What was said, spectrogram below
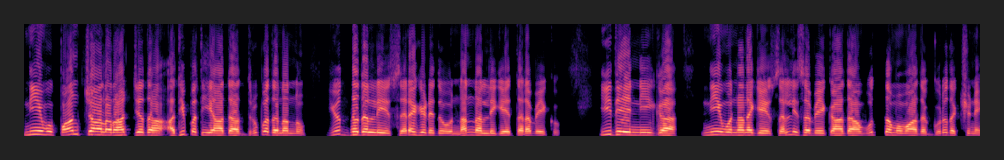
ನೀವು ಪಾಂಚಾಲ ರಾಜ್ಯದ ಅಧಿಪತಿಯಾದ ದೃಪದನನ್ನು ಯುದ್ಧದಲ್ಲಿ ಸೆರೆಹಿಡಿದು ನನ್ನಲ್ಲಿಗೆ ತರಬೇಕು. ಇದೇ ನೀಗ, ನೀವು ನನಗೆ ಸಲ್ಲಿಸಬೇಕಾದ ಉತ್ತಮವಾದ ಗುರುದಕ್ಷಿಣೆ.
